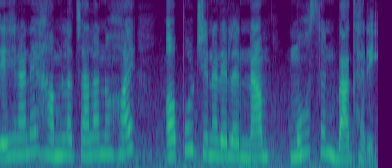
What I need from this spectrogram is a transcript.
তেহরানে হামলা চালানো হয়, অপর জেনারেলের নাম মোহসেন বাঘারি।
